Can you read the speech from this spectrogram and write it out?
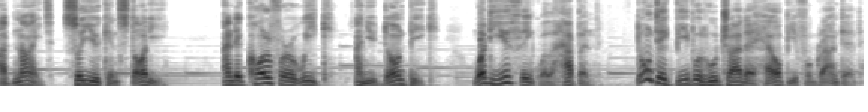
at night so you can study, and they call for a week and you don't pick. What do you think will happen? Don't take people who try to help you for granted.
